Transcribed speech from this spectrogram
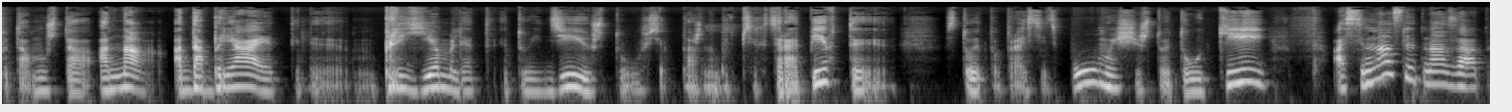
потому что она одобряет или приемлет эту идею, что у всех должны быть психотерапевты, стоит попросить помощи, что это окей. А 17 лет назад,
